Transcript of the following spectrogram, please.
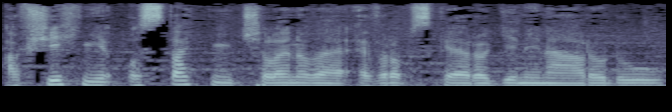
a všichni ostatní členové Evropské rodiny národů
